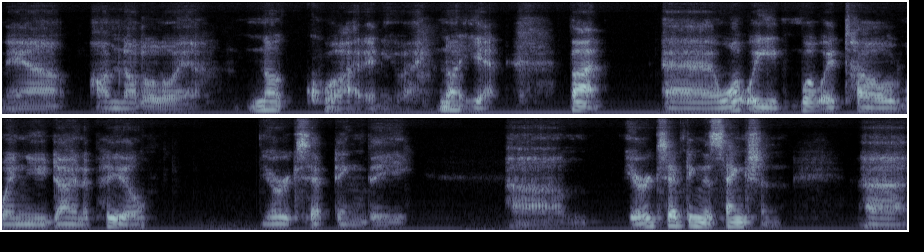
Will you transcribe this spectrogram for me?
Now, I'm not a lawyer, not quite anyway, not yet. But uh, what we what we're told when you don't appeal, you're accepting the um, you're accepting the sanction. Uh,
